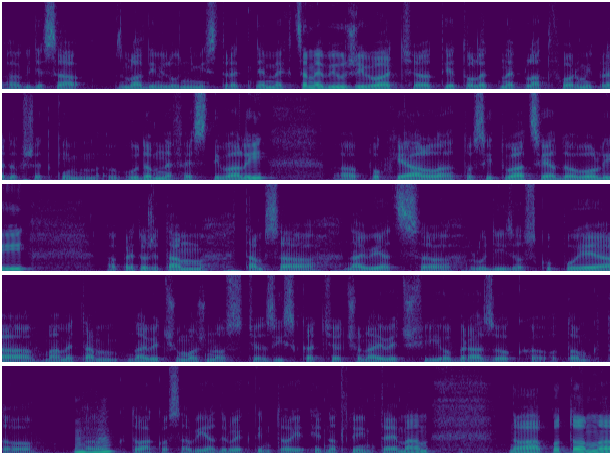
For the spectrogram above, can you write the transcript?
kde sa s mladými ľuďmi stretneme. Chceme využívať tieto letné platformy, predovšetkým hudobné festivaly, pokiaľ to situácia dovolí, pretože tam, tam sa najviac ľudí zoskupuje a máme tam najväčšiu možnosť získať čo najväčší obrázok o tom, kto uh-huh. kto ako sa vyjadruje k týmto jednotlivým témam. No a potom eh,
